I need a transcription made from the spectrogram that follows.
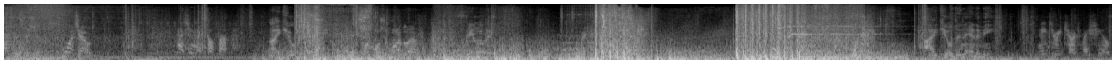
On position. Watch out. Patching myself up. I killed an enemy. One more squad left. Reloading. I killed an enemy. Need to recharge my shields.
